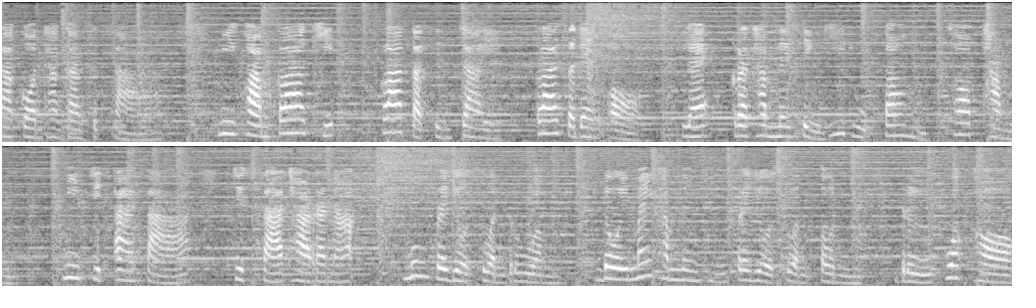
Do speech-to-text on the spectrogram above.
ลากรทางการศึกษา มีความกล้าคิด กล้าตัดสินใจ กล้าแสดงออก และกระทำในสิ่งที่ถูกต้องชอบธรรม มีจิตอาสา จิตสาธารณะ มุ่งประโยชน์ส่วนรวม โดยไม่คำนึงถึงประโยชน์ส่วนตน หรือพวกพ้อง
